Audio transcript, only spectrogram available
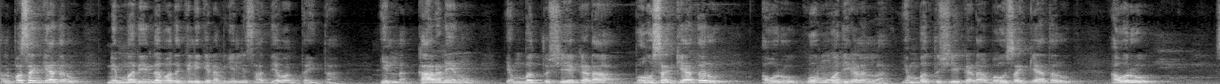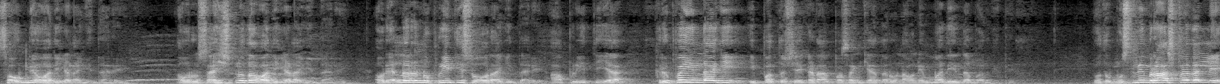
ಅಲ್ಪಸಂಖ್ಯಾತರು ನೆಮ್ಮದಿಯಿಂದ ಬದುಕಲಿಕ್ಕೆ ನಮಗೆ ಇಲ್ಲಿ ಸಾಧ್ಯವಾಗ್ತಾ ಇತ್ತ? ಇಲ್ಲ. ಕಾರಣ ಏನು? ಎಂಬತ್ತು ಶೇಕಡ ಬಹುಸಂಖ್ಯಾತರು ಅವರು ಕೋಮುವಾದಿಗಳಲ್ಲ. ಎಂಬತ್ತು ಶೇಕಡ ಬಹುಸಂಖ್ಯಾತರು ಅವರು ಸೌಮ್ಯವಾದಿಗಳಾಗಿದ್ದಾರೆ. ಅವರು ಸಹಿಷ್ಣುತವಾದಿಗಳಾಗಿದ್ದಾರೆ. ಅವರೆಲ್ಲರನ್ನು ಪ್ರೀತಿಸುವವರಾಗಿದ್ದಾರೆ. ಆ ಪ್ರೀತಿಯ ಕೃಪೆಯಿಂದಾಗಿ ಇಪ್ಪತ್ತು ಶೇಕಡ ಅಲ್ಪಸಂಖ್ಯಾತರು ನಾವು ನೆಮ್ಮದಿಯಿಂದ ಬದುಕುತ್ತೇವೆ. ಇವತ್ತು ಮುಸ್ಲಿಂ ರಾಷ್ಟ್ರದಲ್ಲಿ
